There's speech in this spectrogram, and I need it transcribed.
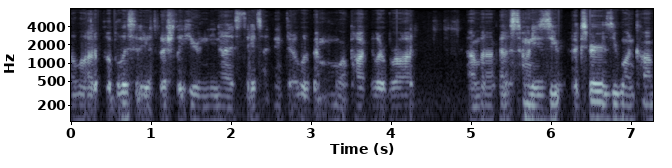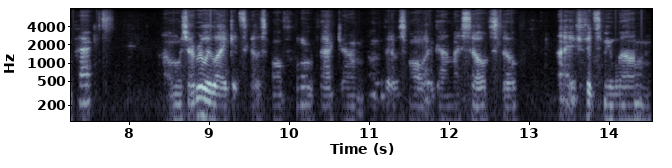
a lot of publicity, especially here in the United States. I think they're a little bit more popular abroad. Um, but I've got a Sony Z, Xperia Z1 Compact, um, which I really like. It's got a small form factor. I'm, I'm, a bit of a smaller guy myself, so uh, it fits me well, and,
